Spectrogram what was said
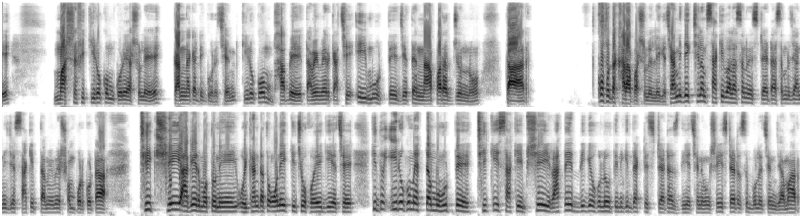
মাশরাফি কীরকম করে আসলে কান্নাকাটি করেছেন কীরকমভাবে তামিমের কাছে এই মুহূর্তে যেতে না পারার জন্য তার কতটা খারাপ আসলে লেগেছে। আমি দেখছিলাম সাকিব আল হাসানের স্ট্যাটাস আমরা জানি যে সাকিব তামিমের সম্পর্কটা ঠিক সেই আগের মতো নেই ওইখানটাতে অনেক কিছু হয়ে গিয়েছে। কিন্তু এরকম একটা মুহূর্তে ঠিকই সাকিব সেই রাতের দিকে হলেও তিনি কিন্তু একটা স্ট্যাটাস দিয়েছেন এবং সেই স্ট্যাটাসে বলেছেন যে, আমার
